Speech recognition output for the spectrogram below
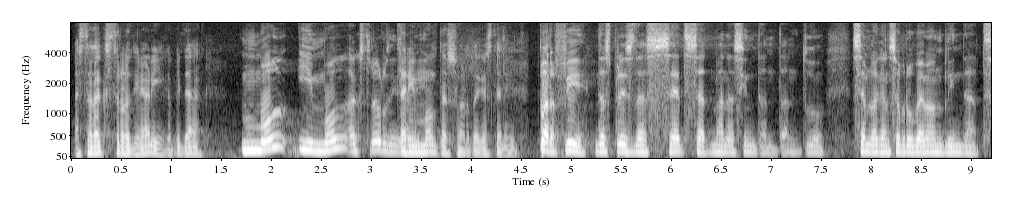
Ha estat extraordinari, capità. Molt i molt extraordinari. Tenim molta sort aquesta nit. Per fi, després de set setmanes intentant-ho, sembla que ens aprovem en blindat.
